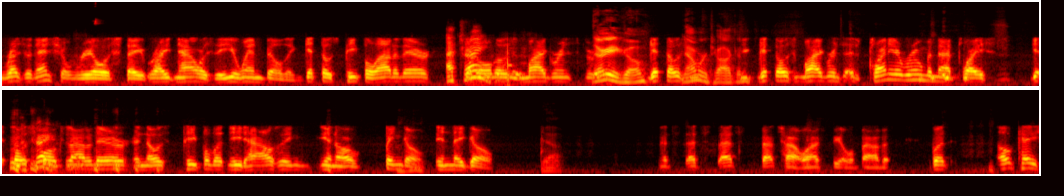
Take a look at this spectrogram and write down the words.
residential real estate right now is the UN building. Get those people out of there. That's Get right. all those migrants. There you go. Get those. Now we're talking. Get those migrants. There's plenty of room in that place. Get those right. folks out of there, and those people that need housing. You know, bingo, in they go. Yeah. That's that's that's that's how I feel about it. But okay,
